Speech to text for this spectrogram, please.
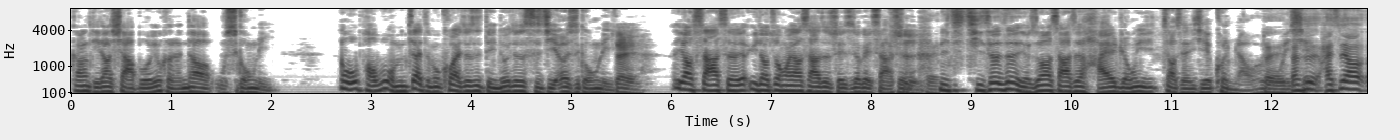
刚刚提到下坡，有可能到五十公里，那我跑步我们再怎么快，就是顶多就是十几二十公里。对。要刹车，遇到状况要刹车，随时都可以刹车。你骑车真的有时候要刹车，还容易造成一些困扰。对，但是还是要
